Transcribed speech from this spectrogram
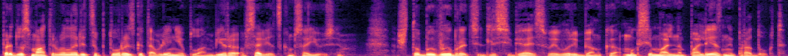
предусматривала рецептура изготовления пломбира в Советском Союзе. Чтобы выбрать для себя и своего ребенка максимально полезный продукт,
